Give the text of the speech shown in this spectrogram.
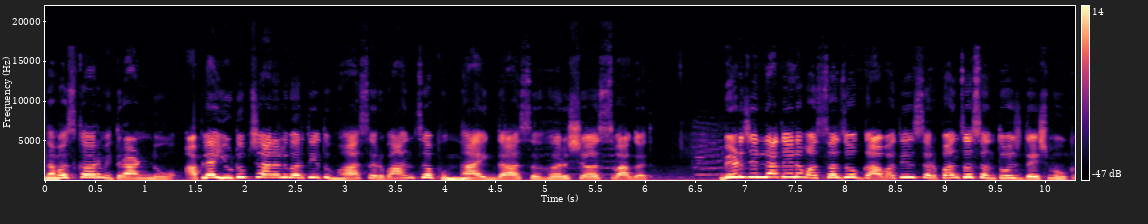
नमस्कार मित्रांनो आपल्या यूट्यूब चॅनलवरती तुम्हा सर्वांचं पुन्हा एकदा सहर्ष स्वागत. बीड जिल्ह्यातील मस्साजोग गावातील सरपंच संतोष देशमुख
